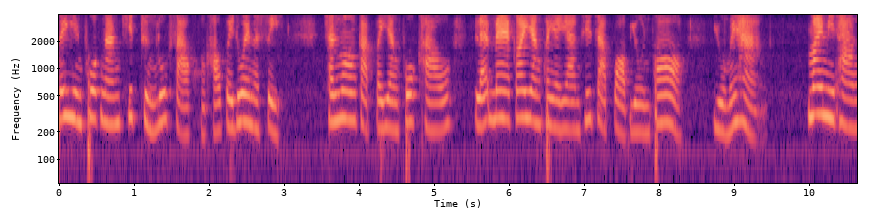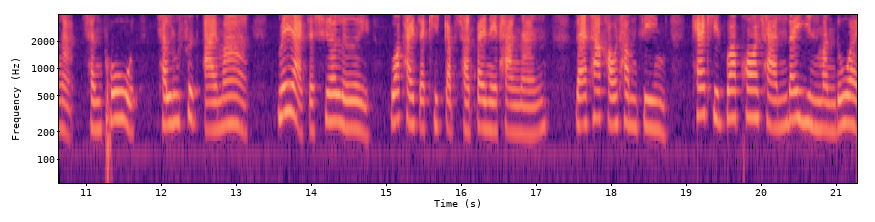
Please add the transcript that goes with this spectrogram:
ได้ยินพวกนั้นคิดถึงลูกสาวของเขาไปด้วยนะสิ ฉันมองกลับไปยังพวกเขา และแม่ก็ยังพยายามที่จะปลอบโยนพ่อ อยู่ไม่ห่าง ไม่มีทางอะ ฉันพูด ฉันรู้สึกอายมาก ไม่อยากจะเชื่อเลยว่าใครจะคิดกับฉันไปในทางนั้น และถ้าเขาทำจริง แค่คิดว่าพ่อฉันได้ยินมันด้วย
